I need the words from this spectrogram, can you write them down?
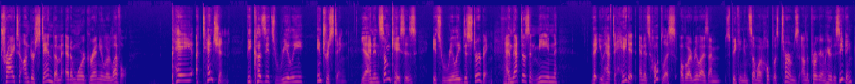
try to understand them at a more granular level? Pay attention because it's really interesting. Yeah. And in some cases, it's really disturbing. And that doesn't mean that you have to hate it and it's hopeless, although I realize I'm speaking in somewhat hopeless terms on the program here this evening.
